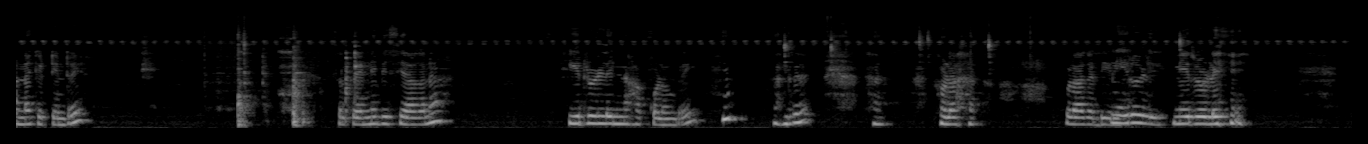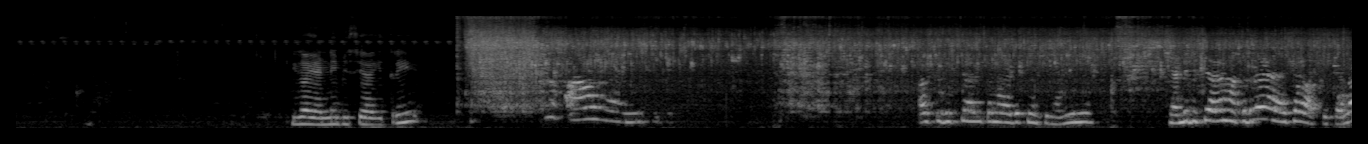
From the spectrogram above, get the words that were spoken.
ಅನ್ನಕ್ಕೆ ಇಟ್ಟೀನಿ ರೀ ಸ್ವಲ್ಪ ಎಣ್ಣೆ ಬಿಸಿ ಆಗನ ಈರುಳ್ಳಿನ ಹಾಕ್ಕೊಳ್ಳೋಮ್ರಿ ಅಂದರೆ ಹುಳ ಉಳ್ಳಾಗಡ್ಡಿ ಈರುಳ್ಳಿ ನೀರುಳ್ಳಿ. ಈಗ ಎಣ್ಣೆ ಬಿಸಿ ಆಗಿತ್ರಿ. ಅಷ್ಟು ಬಿಸಿ ಆಗುತ್ತೆ ನಾ ಅದಕ್ಕೆ ನಿಂತೀನಿ ನೀನು ಎಣ್ಣೆ ಬಿಸಿ ಆಗ ಹಾಕಿದ್ರೆ ಚಲೋ ಆಗ್ತೈತಲ್ಲ?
